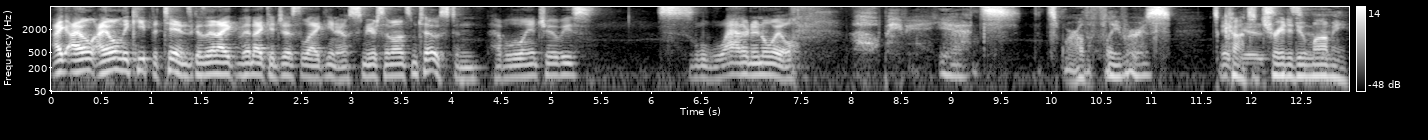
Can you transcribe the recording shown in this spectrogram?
I, I only keep the tins because then I then I could just like you know smear some on some toast and have a little anchovies slathered in oil. Oh baby, yeah, it's that's where all the flavor is. It's is. concentrated It's so umami.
